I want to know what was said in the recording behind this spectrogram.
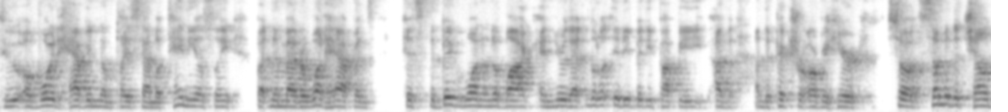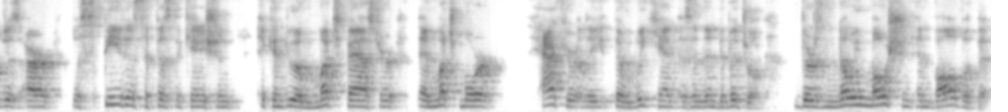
to avoid having them play simultaneously. But no matter what happens, it's the big one on the block, and you're that little itty bitty puppy on the, on the picture over here. So some of the challenges are the speed and sophistication. It can do it much faster and much more accurately than we can as an individual. There's no emotion involved with it.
